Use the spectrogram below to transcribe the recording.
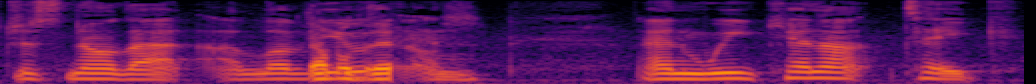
Just know that I love Double you, and and we cannot take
